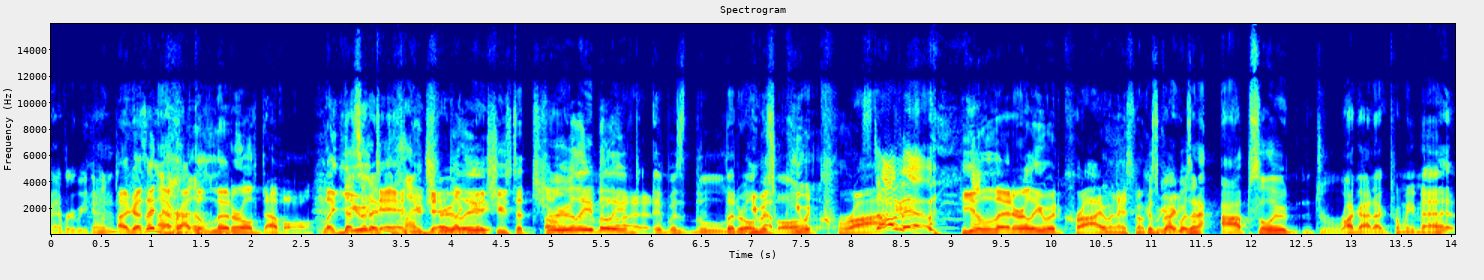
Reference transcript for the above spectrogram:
every weekend. I guess I never had the literal devil. Like you what I did. mean. You did. truly, Like Mitch used to oh truly oh believed God. it was the literal He was. devil. He would cry. Stop it. He literally would cry when I smoked. Because Greg was an absolute drug addict when we met.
